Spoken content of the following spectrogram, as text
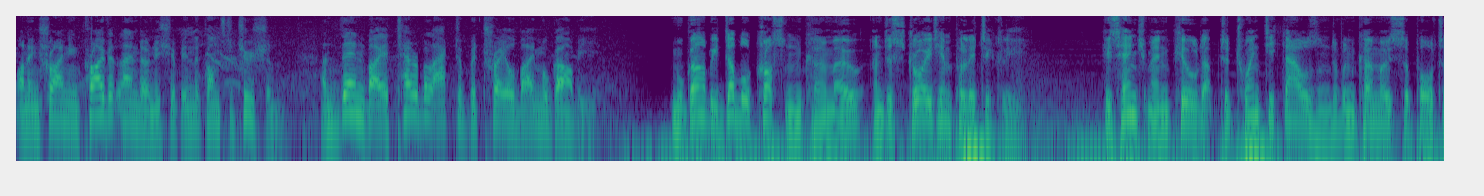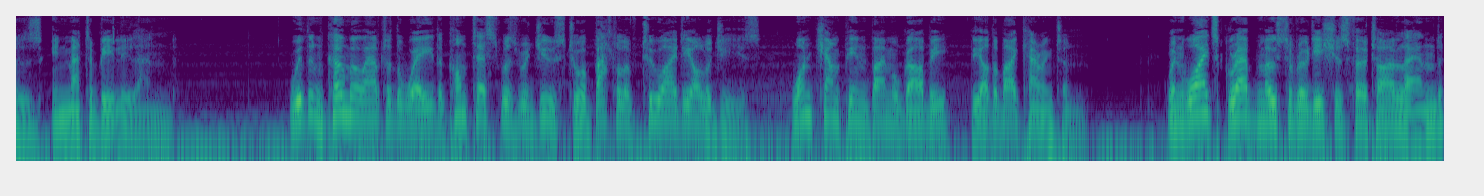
on enshrining private land ownership in the Constitution, and then by a terrible act of betrayal by Mugabe. Mugabe double-crossed Nkomo and destroyed him politically. His henchmen killed up to 20,000 of Nkomo's supporters in Matabeleland. With Nkomo out of the way, the contest was reduced to a battle of two ideologies, one championed by Mugabe, the other by Carrington. When whites grabbed most of Rhodesia's fertile land,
